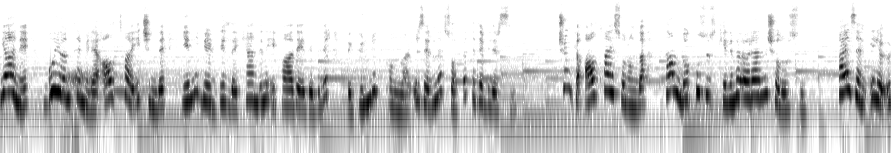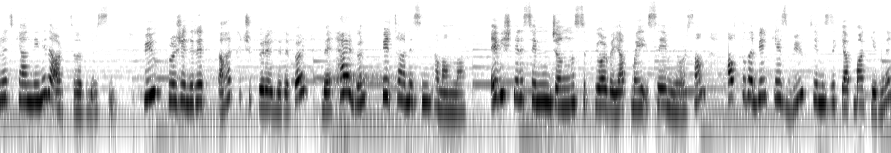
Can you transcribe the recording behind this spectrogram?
Yani bu yöntem ile 6 ay içinde yeni bir dilde kendini ifade edebilir ve günlük konular üzerine sohbet edebilirsin. Çünkü 6 ay sonunda tam 900 kelime öğrenmiş olursun. Kaizen ile üretkenliğini de arttırabilirsin. Büyük projeleri daha küçük görevlere böl ve her gün bir tanesini tamamla. Ev işleri senin canını sıkıyor ve yapmayı sevmiyorsan haftada bir kez büyük temizlik yapmak yerine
